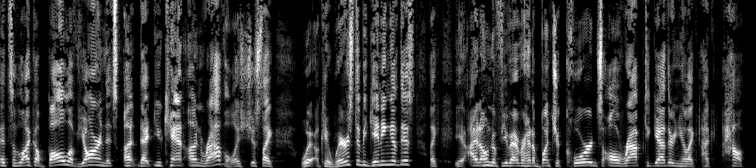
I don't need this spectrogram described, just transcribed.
it's like a ball of yarn that's uh, that you can't unravel. It's just like, where, okay, where's the beginning of this? Like, I don't know if you've ever had a bunch of cords all wrapped together, and you're like, how?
